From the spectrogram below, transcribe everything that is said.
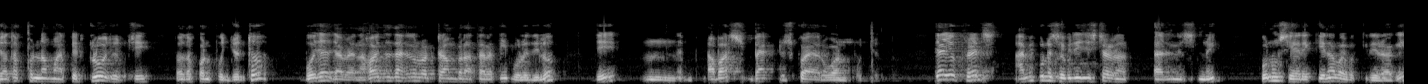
যতক্ষণ না মার্কেট ক্লোজ হচ্ছে, ততক্ষণ পর্যন্ত বোঝা যাবে না। হয়তো দেখা গেল ট্রাম্প রাতারাতি বলে দিল যে আবার ব্যাক টু স্কোয়ার ওয়ান পর্যন্ত। যাই হোক ফ্রেন্ডস আমি কোনো সেভি রেজিস্টার অ্যানালিস্ট নই, কোনো শেয়ারে কেনা বা বিক্রির আগে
